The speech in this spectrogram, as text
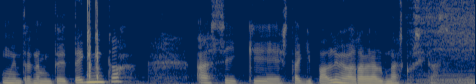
un entrenamiento de técnica, así que está y me va a grabar algunas cositas.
